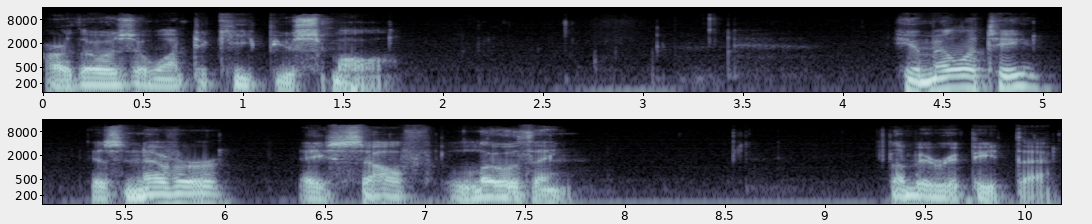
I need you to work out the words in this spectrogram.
are those who want to keep you small. Humility is never a self loathing. Let me repeat that.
